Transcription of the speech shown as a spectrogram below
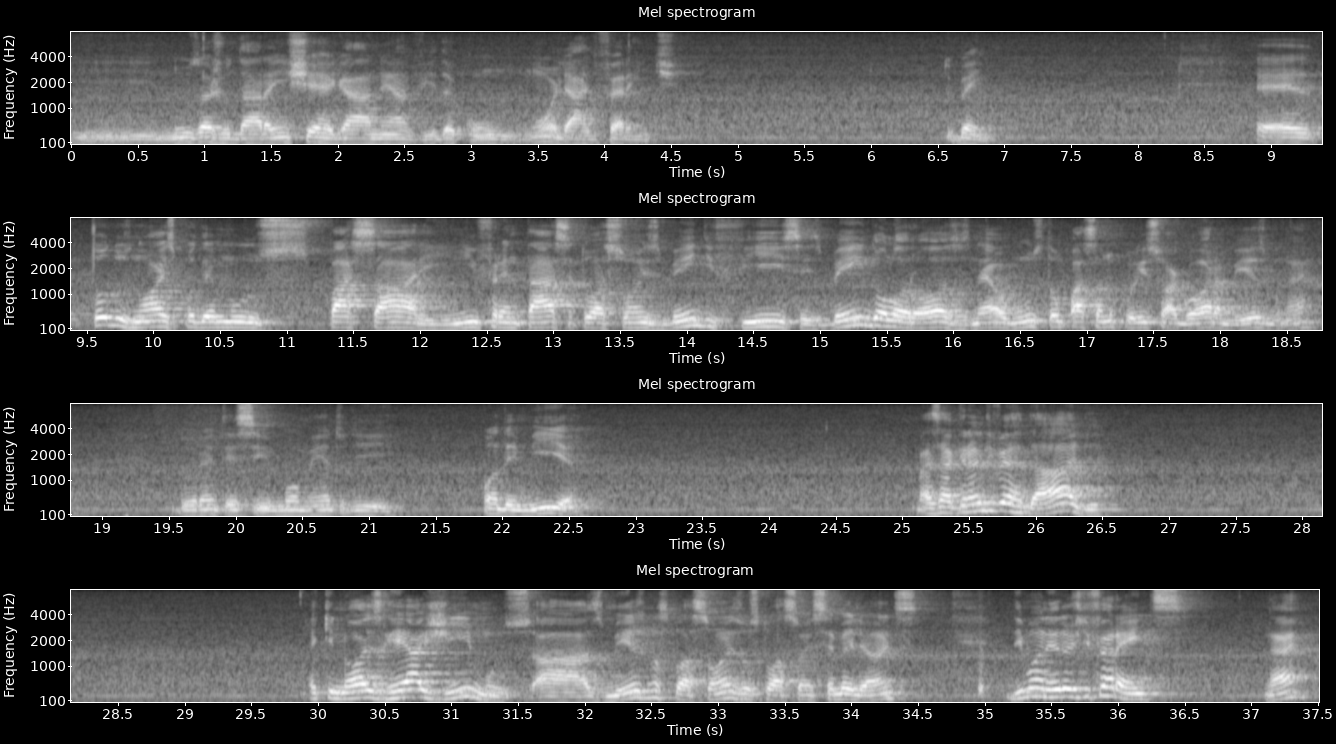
e nos ajudar a enxergar né, a vida com um olhar diferente. Muito bem. É, todos nós podemos passar e enfrentar situações bem difíceis, bem dolorosas, né? Alguns estão passando por isso agora mesmo, né? Durante esse momento de pandemia. Mas a grande verdade é que nós reagimos às mesmas situações ou situações semelhantes de maneiras diferentes, né?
